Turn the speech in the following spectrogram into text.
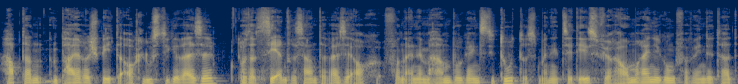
habe dann ein paar Jahre später auch lustigerweise oder sehr interessanterweise auch von einem Hamburger Institut, das meine CDs für Raumreinigung verwendet hat,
